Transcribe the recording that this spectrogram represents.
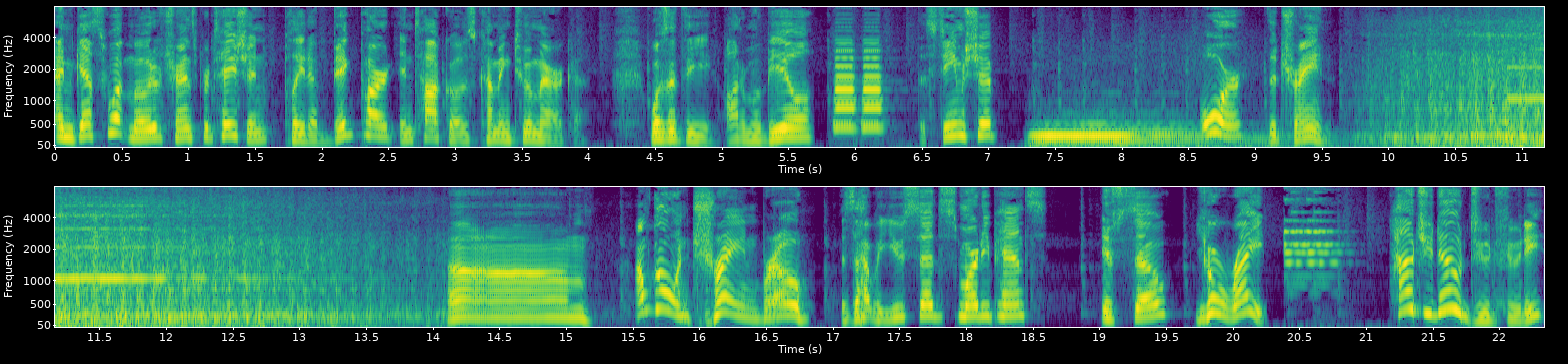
And guess what mode of transportation played a big part in tacos coming to America? Was it the automobile, the steamship, or the train? Um, I'm going train, bro. Is that what you said, Smarty Pants? If so, you're right. How'd you know, Dude Foodie?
